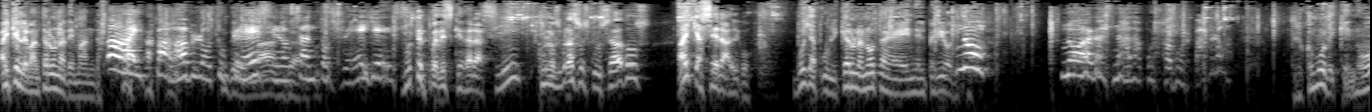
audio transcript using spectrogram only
Hay que levantar una demanda. Ay, Pablo, ¿tú crees en los santos reyes? ¿No te puedes quedar así, con los brazos cruzados? Hay que hacer algo. Voy a publicar una nota en el periódico. No, no hagas nada, por favor, Pablo. ¿Pero cómo de que no?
